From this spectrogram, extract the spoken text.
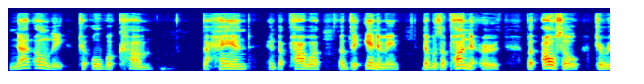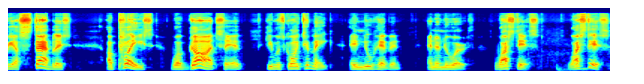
not only to overcome the hand and the power of the enemy that was upon the earth, but also to reestablish a place where God said he was going to make a new heaven and a new earth. Watch this. Watch this.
